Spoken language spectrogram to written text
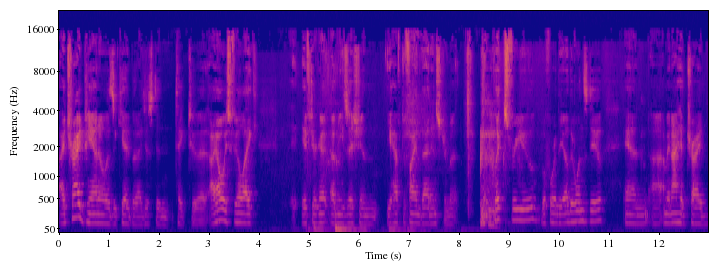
I tried piano as a kid, but I just didn't take to it. I always feel like if you're a musician, you have to find that instrument that clicks for you before the other ones do. And uh, I mean, I had tried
